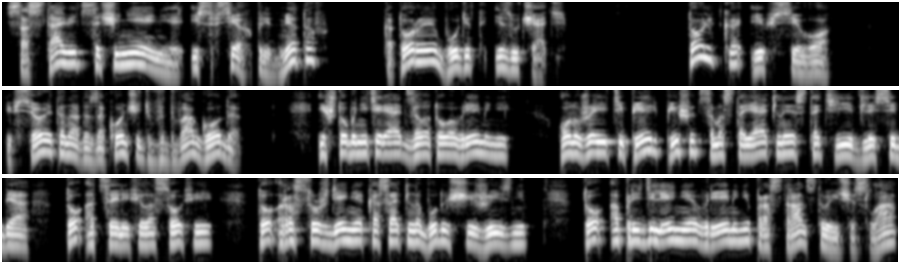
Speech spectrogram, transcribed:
составить сочинение из всех предметов, которые будет изучать. Только и всего. И все это надо закончить в два года. И чтобы не терять золотого времени, он уже и теперь пишет самостоятельные статьи для себя то о цели философии, то рассуждение касательно будущей жизни, то определение времени, пространства и числа,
